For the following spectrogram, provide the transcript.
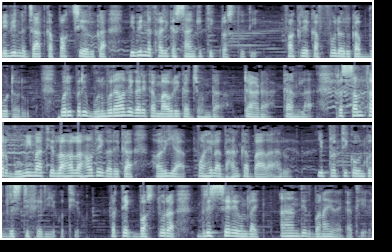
विभिन्न जातका पक्षीहरूका विभिन्न थरीका साङ्गीतिक प्रस्तुति फक्रिएका फूलहरूका बोटहरू वरिपरि भुनभुनाउँदै गरेका माउरीका झुण्ड डाँडा कान्ला र समथर भूमिमाथि लहलहाउँदै गरेका हरिया पहेँला धानका बालाहरू यी प्रतिको उनको दृष्टि फेरिएको थियो। प्रत्येक वस्तु र दृश्यले उनलाई आनन्दित बनाइरहेका थिए।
